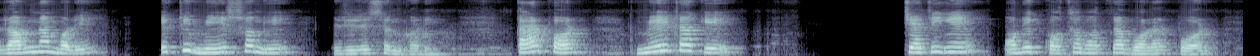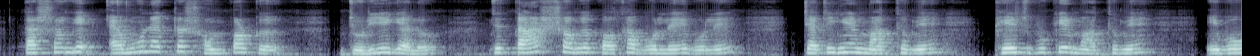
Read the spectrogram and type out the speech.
রাম নম্বরে একটি মেয়ের সঙ্গে রিলেশন করে। তারপর মেয়েটাকে চ্যাটিংয়ে অনেক কথাবার্তা বলার পর তার সঙ্গে এমন একটা সম্পর্ক জড়িয়ে গেল যে তার সঙ্গে কথা বলে বলে চ্যাটিংয়ের মাধ্যমে ফেসবুকের মাধ্যমে এবং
